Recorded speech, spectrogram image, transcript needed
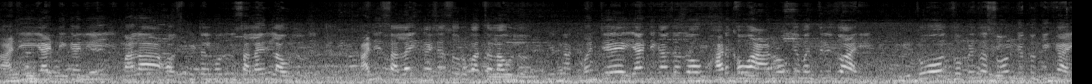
आणि या ठिकाणी मला हॉस्पिटलमधून सलाईन लावलं आणि सलाईन कशा स्वरूपाचं लावलं? म्हणजे या ठिकाणचा जो भाडखवा आरोग्यमंत्री जो आहे तो झोपेचं सोन घेतो की काय?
